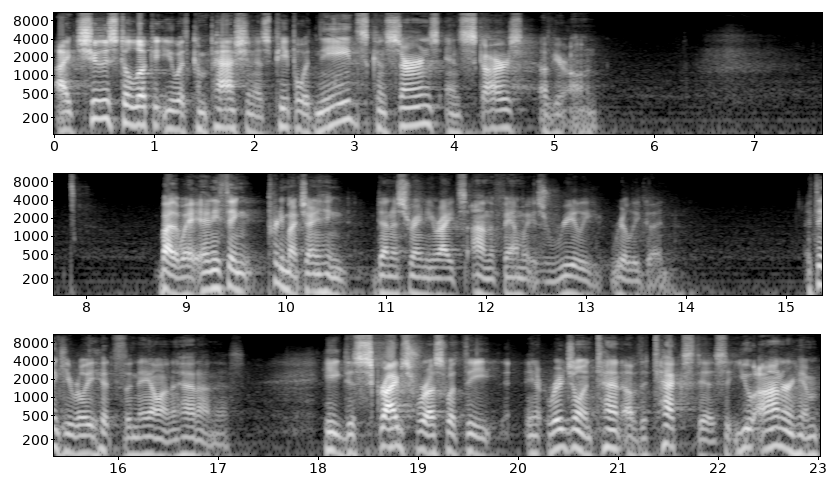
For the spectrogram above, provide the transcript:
I choose to look at you with compassion as people with needs, concerns, and scars of your own. By the way, anything, pretty much anything Dennis Rainey writes on the family is really, really good. I think he really hits the nail on the head on this. He describes for us what the original intent of the text is that you honor him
